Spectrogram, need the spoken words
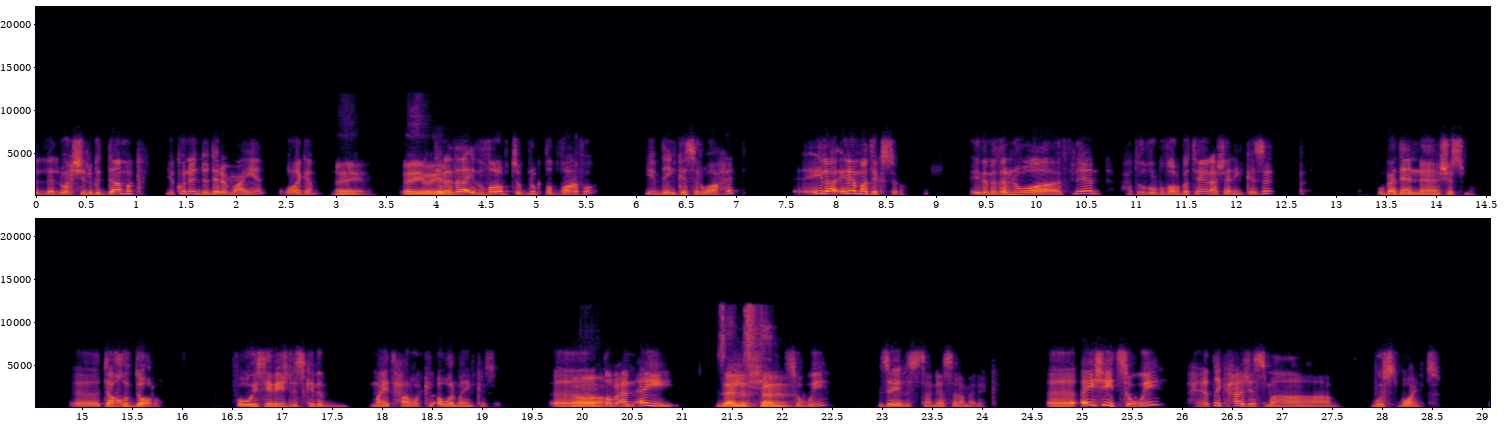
ال- الوحش اللي قدامك يكون عنده درع معين ورقم. أيوه أيوه الدرع أيوه ذا إذا ضربته بنقطة ضعفه. يبدأ ينكسر واحد إلى إلى ما تكسره. إذا مثلا هو اثنين حتضربه ضربتين عشان ينكسر وبعدين آه، شو اسمه آه، تأخذ دوره. فهو يصير يجلس كذا ما يتحرك اول ما ينكسر. آه آه. طبعا أي زي ال stun. تسويه زي ال stun يا سلام عليك. أي شيء تسويه حيعطيك حاجة اسمها boost point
